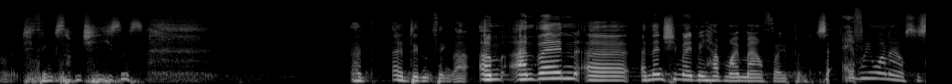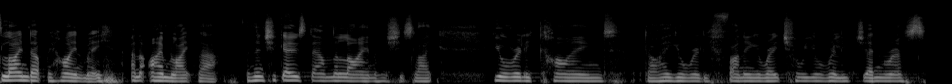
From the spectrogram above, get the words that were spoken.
Alex, she thinks I'm Jesus. I, I, didn't think that. Um, and then, uh, and then she made me have my mouth open. So everyone else is lined up behind me, and I'm like that. And then she goes down the line, and she's like, "You're really kind, Guy. You're really funny. Rachel, you're really generous.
